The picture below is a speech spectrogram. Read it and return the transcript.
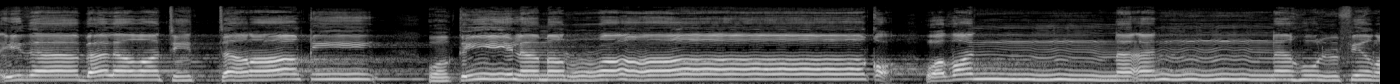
إذا بلغت التراقي وقيل من راق وظن أنه الفراق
